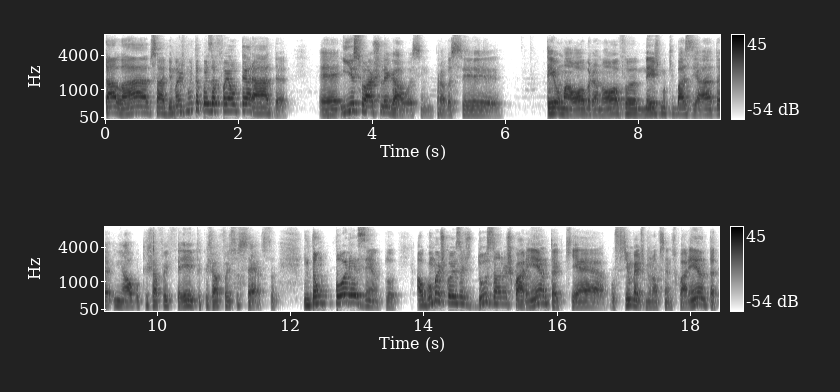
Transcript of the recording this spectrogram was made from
tá lá, sabe? Mas muita coisa foi alterada. É, e isso eu acho legal, assim, para você ter uma obra nova, mesmo que baseada em algo que já foi feito, que já foi sucesso. Então, por exemplo, algumas coisas dos anos 40, que é o filme é de 1940,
